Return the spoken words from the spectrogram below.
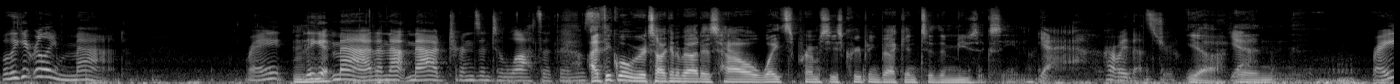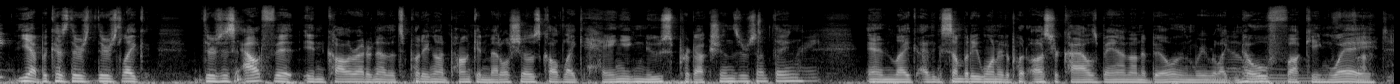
Well, they get really mad. Right? Mm-hmm. They get mad, and that mad turns into lots of things. I think what we were talking about is how white supremacy is creeping back into the music scene. yeah, probably that's true. Yeah. Yeah. And Right? yeah, because there's there's like there's this outfit in Colorado now that's putting on punk and metal shows called like Hanging Noose Productions or something. Right. And like I think somebody wanted to put us or Kyle's band on a bill and we were like, No, fucking way. Fucking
